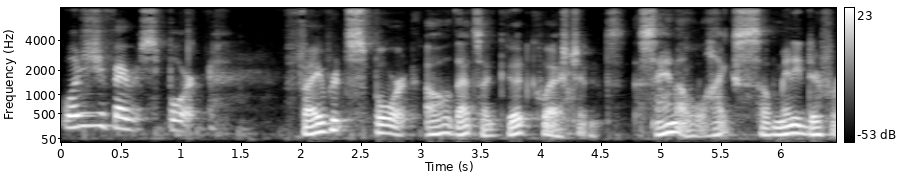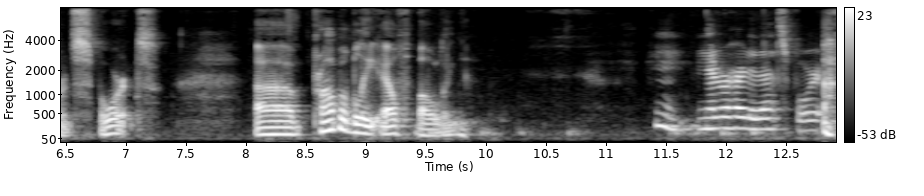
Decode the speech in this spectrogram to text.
What is your favorite sport? Favorite sport? Oh, that's a good question. Santa likes so many different sports. Uh, probably elf bowling. Hmm, never heard of that sport.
